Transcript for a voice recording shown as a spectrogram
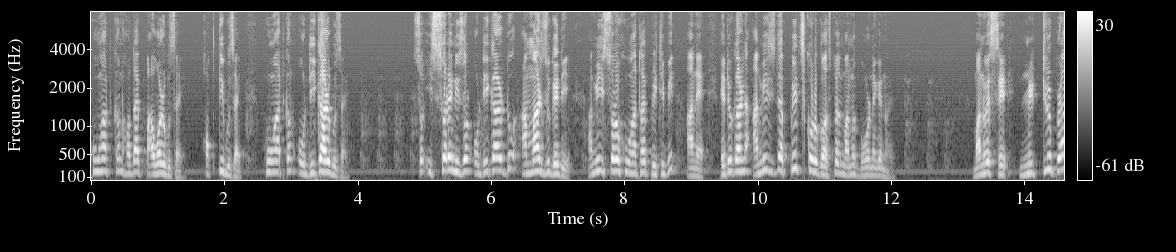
সোঁ হাতখন সদায় পাৱাৰ বুজায় শক্তি বুজায়। সোঁ হাতখন অধিকাৰ বুজায়। চ' ঈশ্বৰে নিজৰ অধিকাৰটো আমাৰ যোগেদি আমি ঈশ্বৰৰ সোঁ হাত হয় পৃথিৱীত আনে। সেইটো কাৰণে আমি যেতিয়া প্ৰিচ কৰোঁ গছপেল মানুহ বৰ নেগে নহয়। মানুহে মৃত্যুৰ পৰা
